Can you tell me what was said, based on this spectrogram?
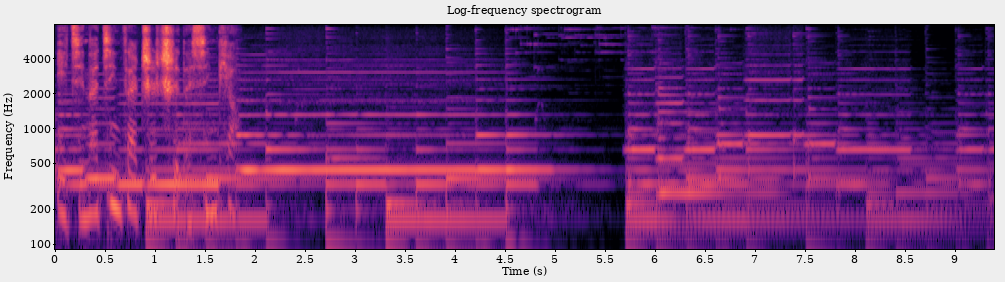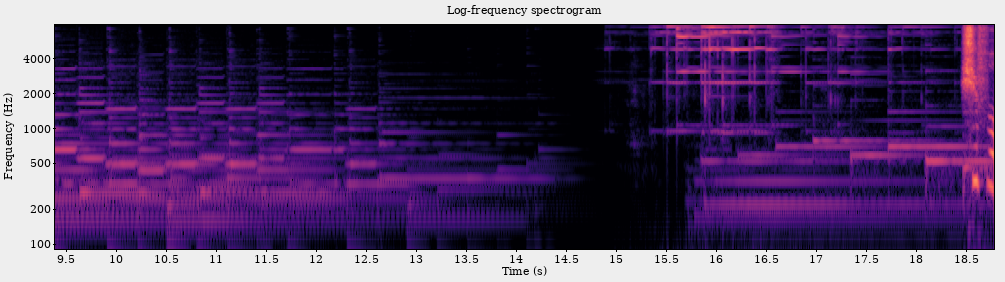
以及那近在咫尺的心跳。师傅，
